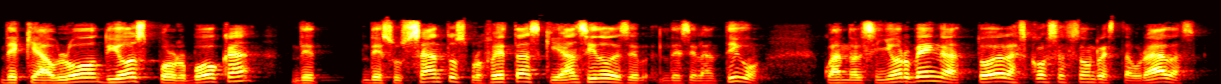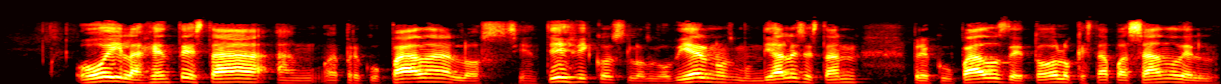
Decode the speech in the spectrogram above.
de que habló Dios por boca de, sus santos profetas que han sido desde el antiguo. Cuando el Señor venga, todas las cosas son restauradas. Hoy la gente está preocupada, los científicos, los gobiernos mundiales están preocupados de todo lo que está pasando, del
